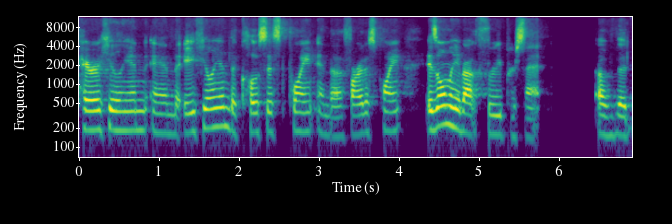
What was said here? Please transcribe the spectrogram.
perihelion and the aphelion, the closest point and the farthest point, is only about 3% of the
